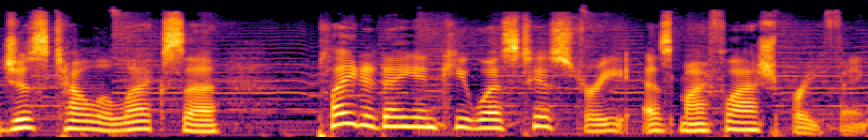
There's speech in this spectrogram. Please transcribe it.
Just tell Alexa, play Today in Key West History as my flash briefing.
